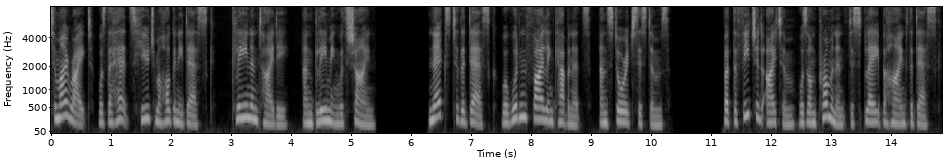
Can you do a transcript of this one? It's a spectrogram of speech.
To my right was the head's huge mahogany desk, clean and tidy, and gleaming with shine. Next to the desk were wooden filing cabinets and storage systems. But the featured item was on prominent display behind the desk.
